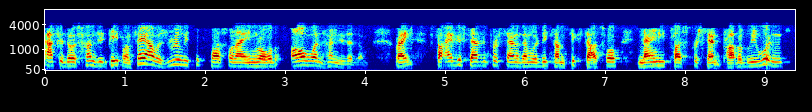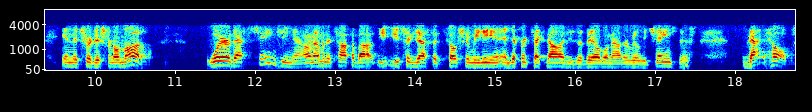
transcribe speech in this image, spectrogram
after those 100 people and say I was really successful and I enrolled all 100 of them, right? 5 to 7% of them would become successful. 90 plus percent probably wouldn't in the traditional model. Where that's changing now, and I'm going to talk about, you suggest that social media and different technologies available now to really change this. That helps.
